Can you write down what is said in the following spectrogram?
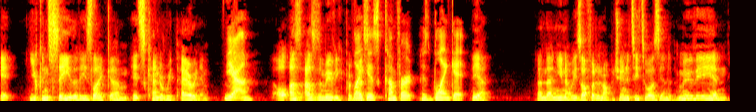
It you can see that he's like um, it's kind of repairing him Yeah, All- as as the movie progresses, like his comfort, his blanket. yeah, and then you know he's offered an opportunity towards the end of the movie, and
